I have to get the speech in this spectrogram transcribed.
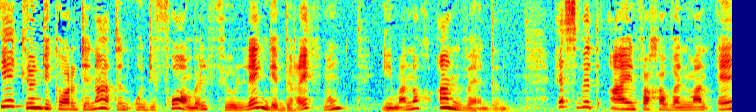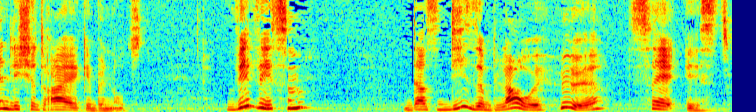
ihr könnt die Koordinaten und die Formel für Längeberechnung immer noch anwenden. Es wird einfacher, wenn man ähnliche Dreiecke benutzt. Wir wissen, dass diese blaue Höhe c ist.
